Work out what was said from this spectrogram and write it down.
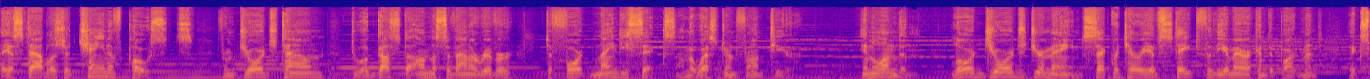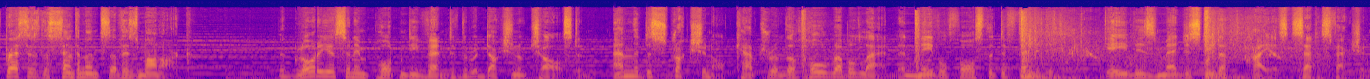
They establish a chain of posts from Georgetown to Augusta on the Savannah River to Fort 96 on the western frontier. In London, Lord George Germain, Secretary of State for the American Department, expresses the sentiments of his monarch the glorious and important event of the reduction of Charleston and the destruction or capture of the whole rebel land and naval force that defended it gave His Majesty the highest satisfaction.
